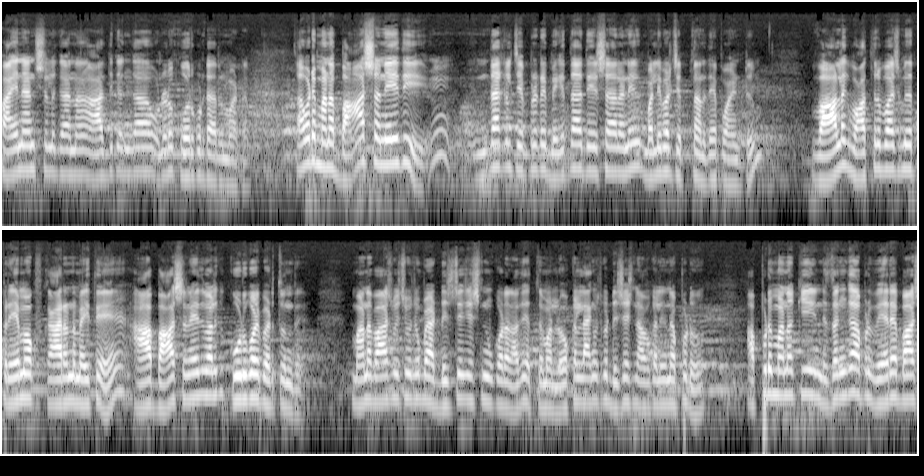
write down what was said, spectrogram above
ఫైనాన్షియల్గాన ఆర్థికంగా ఉండడం కోరుకుంటారనమాట కాబట్టి మన భాష అనేది ఇందాక చెప్పినట్టు మిగతా దేశాలనేది మళ్ళీ మళ్ళీ చెప్తాను అదే పాయింట్. వాళ్ళకి మాతృభాష మీద ప్రేమ ఒక కారణం అయితే ఆ భాష అనేది వాళ్ళకి కూడు కూడా పెడుతుంది. మన భాష వచ్చినప్పుడు ఆ డిజిటైజేషన్ కూడా అదే మన లోకల్ లాంగ్వేజ్ కూడా డిజిటేషన్ అవ్వగలిగినప్పుడు అప్పుడు మనకి నిజంగా అప్పుడు వేరే భాష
